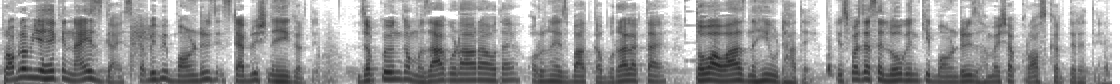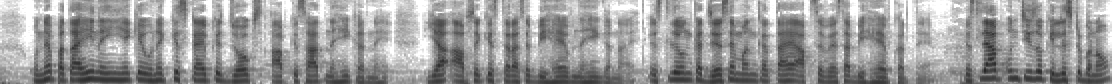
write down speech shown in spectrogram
प्रॉब्लम यह है कि नाइस गाइस कभी भी बाउंड्रीज स्टैब्लिश नहीं करते। जब कोई उनका मज़ाक उड़ा रहा होता है और उन्हें इस बात का बुरा लगता है तो वो आवाज़ नहीं उठाते। इस वजह से लोग इनकी बाउंड्रीज हमेशा क्रॉस करते रहते हैं। उन्हें पता ही नहीं है कि उन्हें किस टाइप के जोक्स आपके साथ नहीं करने हैं, या आपसे किस तरह से बिहेव नहीं करना है। इसलिए उनका जैसे मन करता है, आपसे वैसा बिहेव करते हैं। इसलिए आप उन चीज़ों की लिस्ट बनाओ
